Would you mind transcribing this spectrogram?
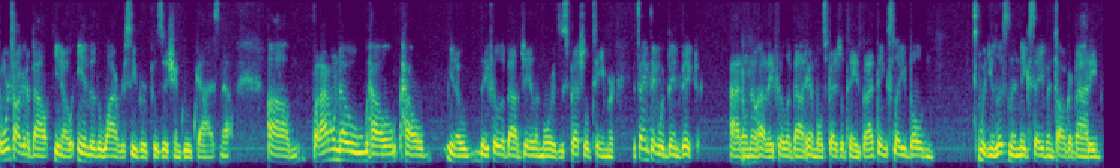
and we're talking about you know end of the wide receiver position group guys now. Um, but I don't know how how you know they feel about Jaylon Moore as a special teamer. The same thing with Ben Victor. I don't know how they feel about him on special teams, but I think Slade Bolden. When you listen to Nick Saban talk about him,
